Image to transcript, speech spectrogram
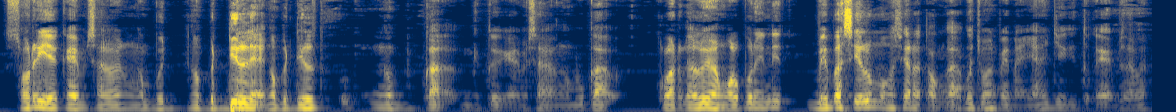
sorry ya kayak misalnya ngebe- ngebedil ya ngebedil tuh ngebuka gitu kayak misalnya ngebuka keluarga lu yang walaupun ini bebas sih lu mau nge-share atau enggak gue cuma pengen nanya aja gitu kayak misalnya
